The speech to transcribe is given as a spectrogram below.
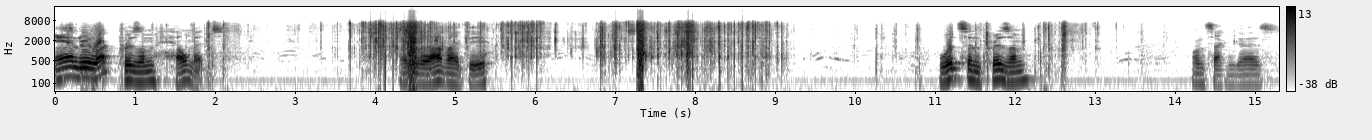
Andrew Luck Prizm Helmet. Whatever that might be. Woodson Prizm. One second, guys.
